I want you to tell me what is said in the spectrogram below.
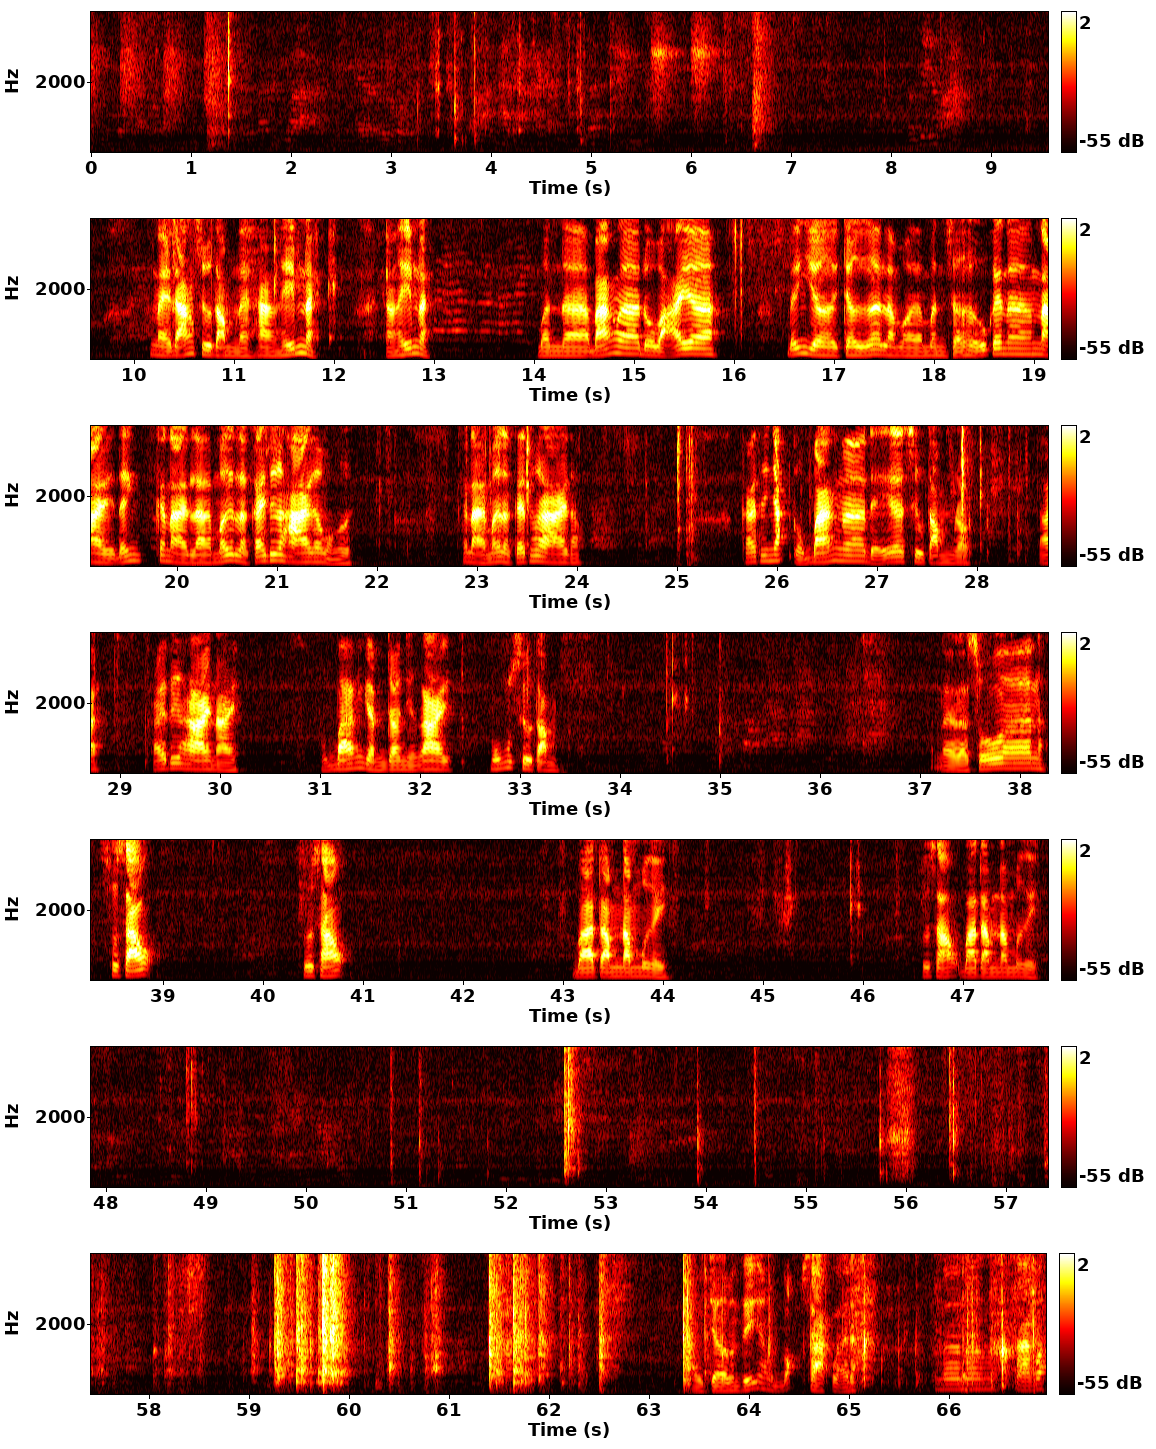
Này đáng sưu tầm này hàng hiếm này hàng hiếm này mình à, bán à, đồ bãi à, đến giờ trừ là mình sở hữu cái này đến, cái này là mới là cái thứ hai thôi mọi người. Cái này mới là cái thứ hai thôi cái thứ nhất cũng bán ờ, để ờ, sưu tầm rồi. Đây, cái thứ hai này cũng bán dành cho những ai muốn sưu tầm. Này là số ờ, số 6 số 6 350 nghìn số 6 350 nghìn chờ mình tí nha mình bóc sạc lại đó nó, nó, nó sạc quá.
